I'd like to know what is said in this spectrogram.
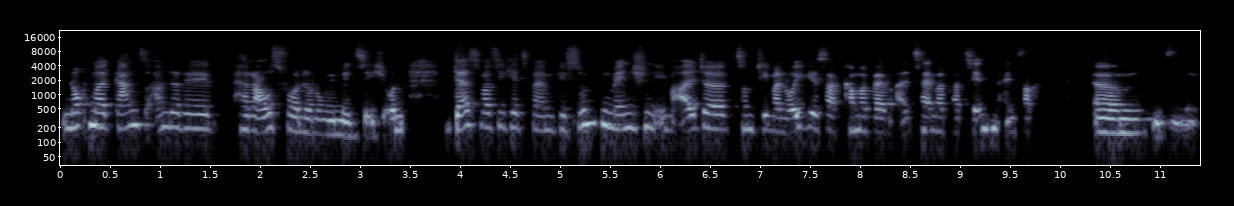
nochmal ganz andere Herausforderungen mit sich. Und das, was ich jetzt beim gesunden Menschen im Alter zum Thema Neugier sage, kann man beim Alzheimer-Patienten einfach ähm,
